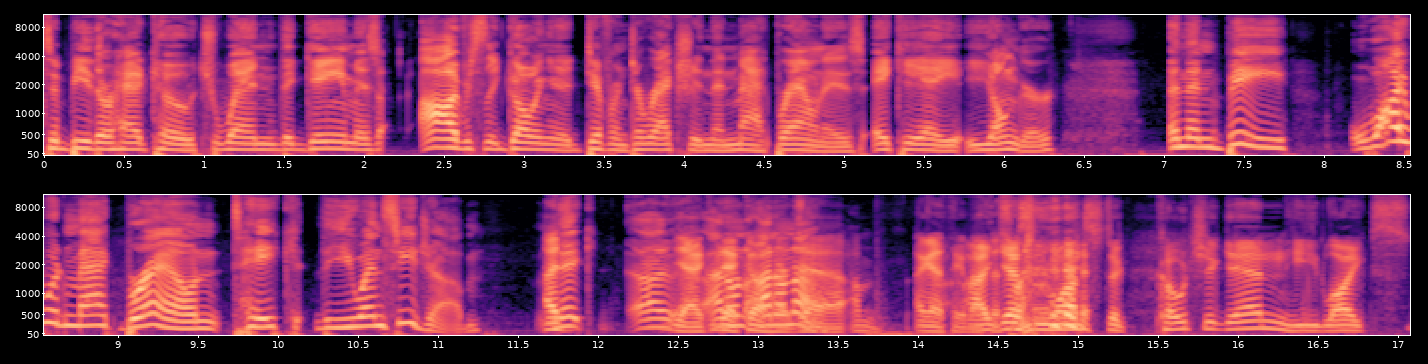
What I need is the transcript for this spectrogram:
to be their head coach when the game is obviously going in a different direction than Mack Brown is, aka younger? And then B, why would Mack Brown take the UNC job? I- Nick, uh, Yeah, I Nick, don't, go I don't know. Yeah, I'm, I gotta think about I this guess one. he wants to coach again. He likes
